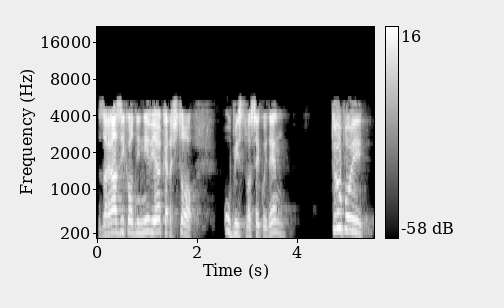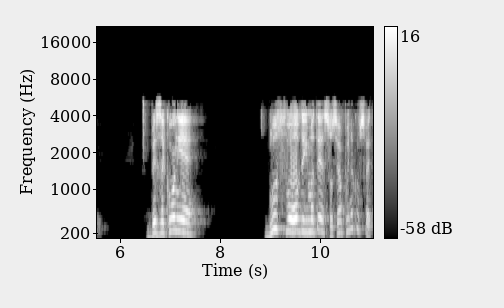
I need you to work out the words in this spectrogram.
За разлика од Нинивија, каде што убиства секој ден, трупови, беззаконие, блудство овде имате сосема поинаков свет.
